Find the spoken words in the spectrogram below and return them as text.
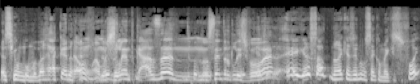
assim uma barraca, não, Não, é? é uma Do- excelente casa no centro de Lisboa. É engraçado, não é? Quer dizer, não sei como é que isso foi.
